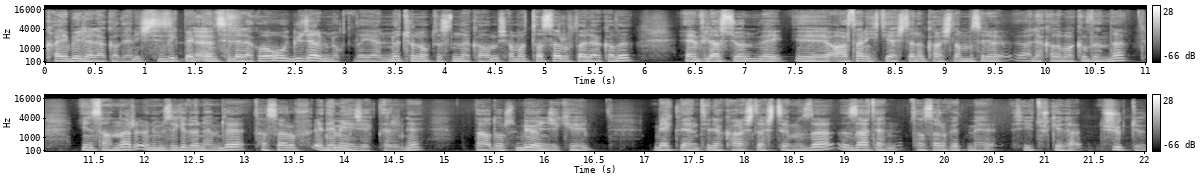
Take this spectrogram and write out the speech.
kaybıyla alakalı yani işsizlik beklentisiyle evet. alakalı o güzel bir noktada yani nötr noktasında kalmış ama tasarrufla alakalı enflasyon ve e, artan ihtiyaçların karşılanmasıyla alakalı bakıldığında insanlar önümüzdeki dönemde tasarruf edemeyeceklerini daha doğrusu bir önceki beklentiyle karşılaştığımızda zaten tasarruf etme şeyi Türkiye'de düşüktü.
